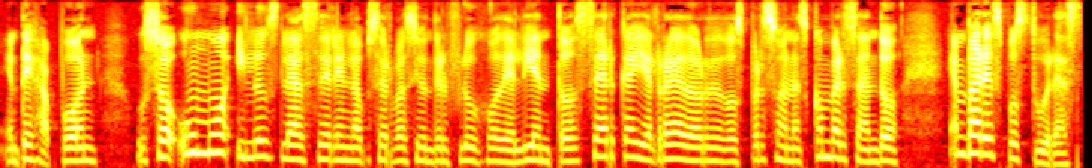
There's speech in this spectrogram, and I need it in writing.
entre Japón, usó humo y luz láser en la observación del flujo de aliento cerca y alrededor de dos personas conversando en varias posturas.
